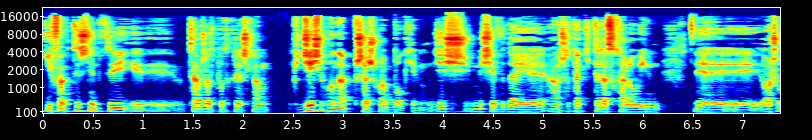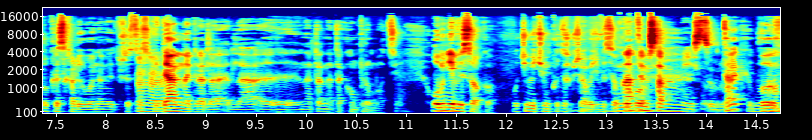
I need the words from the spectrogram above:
I faktycznie tutaj y, cały czas podkreślam, gdzieś ona przeszła bokiem. Gdzieś mi się wydaje, a przykład taki teraz Halloween, yy, okres Halloweenowy, przez to jest idealna gra dla, dla, na, ta, na taką promocję. U mnie wysoko. U Ciebie Ciunku też musiała być wysoko. Na bo, tym samym miejscu. Tak? Bo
